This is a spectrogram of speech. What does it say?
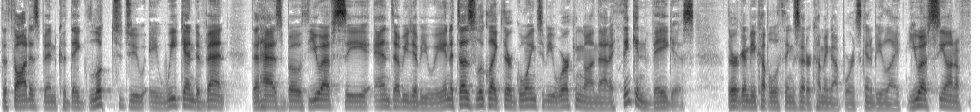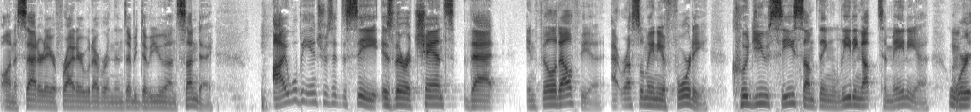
the thought has been could they look to do a weekend event that has both UFC and WWE, and it does look like they're going to be working on that. I think in Vegas. There are going to be a couple of things that are coming up where it's going to be like UFC on a on a Saturday or Friday or whatever, and then WWE on Sunday. I will be interested to see is there a chance that in Philadelphia at WrestleMania 40, could you see something leading up to Mania hmm. where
